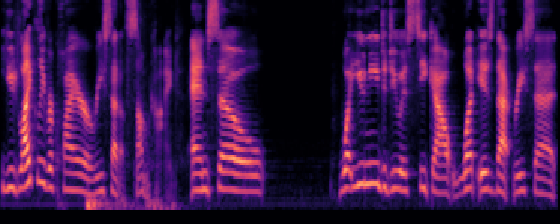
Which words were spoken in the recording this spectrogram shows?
you'd likely require a reset of some kind. And so what you need to do is seek out what is that reset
